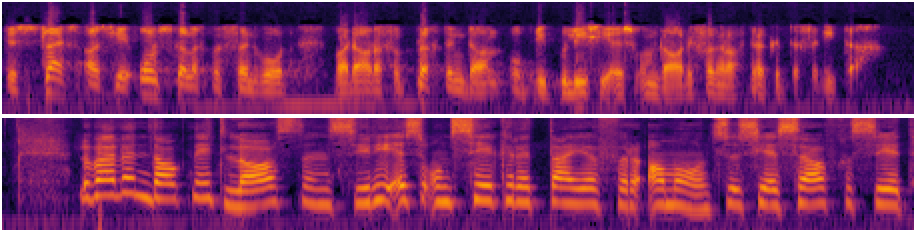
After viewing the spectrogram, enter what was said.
dis slegs as jy onskuldig bevind word wat daar 'n verpligting dan op die polisie is om daardie vingerafdrukke te vernietig. Lowellen dalk net laastens, hierdie is onsekere tye vir almal. Soos jy self gesê het,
